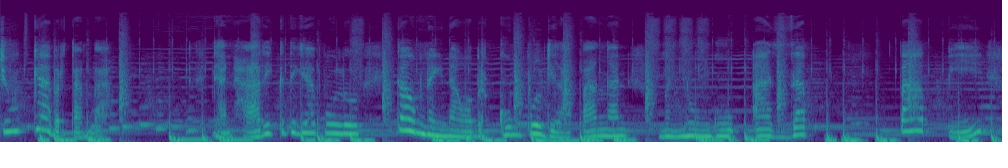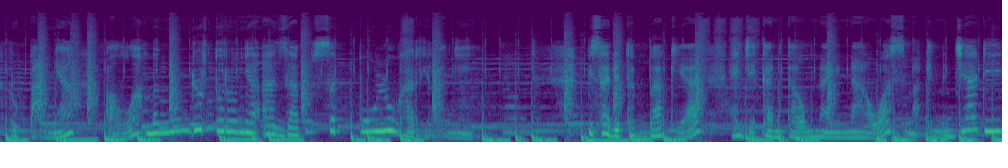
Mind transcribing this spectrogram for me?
juga bertambah. Dan hari ke-30, kaum Nainawa berkumpul di lapangan menunggu azab tapi rupanya Allah mengundur turunnya azab 10 hari lagi. Bisa ditebak ya, ejekan kaum Nainawa semakin menjadi.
